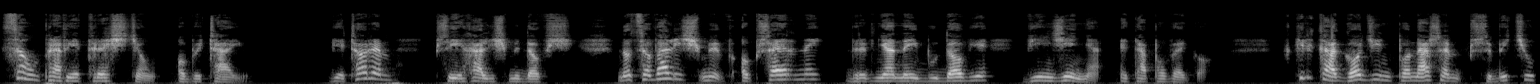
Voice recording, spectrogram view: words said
są prawie treścią obyczaju. Wieczorem przyjechaliśmy do wsi. Nocowaliśmy w obszernej, drewnianej budowie więzienia etapowego. W kilka godzin po naszym przybyciu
